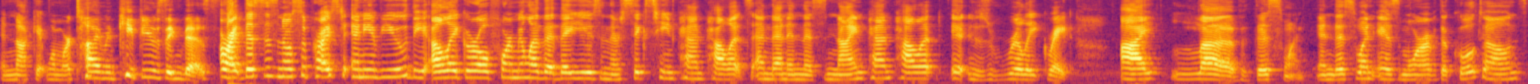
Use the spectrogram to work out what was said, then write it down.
and knock it one more time and keep using this. All right, this is no surprise to any of you. The LA Girl formula that they use in their 16 pan palettes and then in this nine pan palette, it is really great. I love this one. And this one is more of the cool tones.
